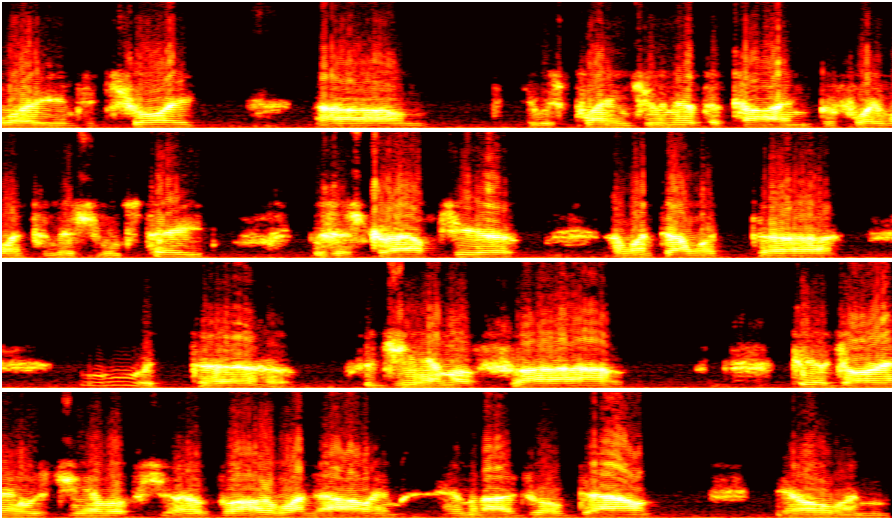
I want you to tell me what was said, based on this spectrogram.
play in Detroit. Um, he was playing junior at the time before he went to Michigan State. It was his draft year. I went down with uh, with uh, the GM of uh, Peter Dorion was GM of, of Ottawa now. Him, him and I drove down, you know, and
